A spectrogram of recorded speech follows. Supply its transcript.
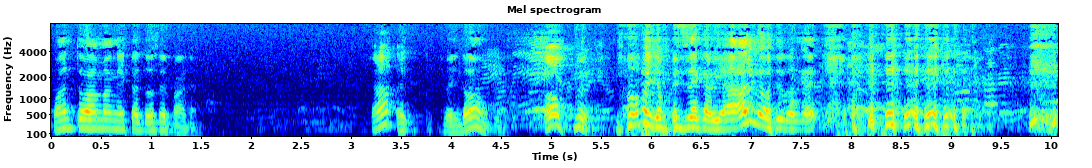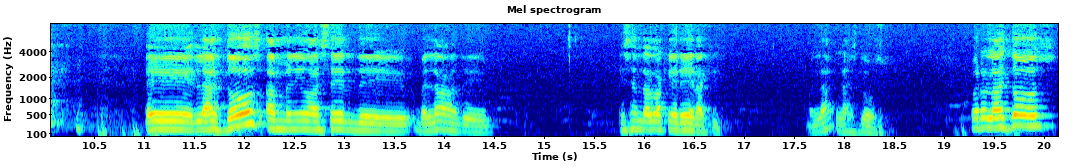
¿Cuánto aman estas dos hermanas? Ah, eh, perdón. Oh, no, pues yo pensé que había algo. Eh, las dos han venido a ser de, ¿verdad? De, se han dado a querer aquí, ¿verdad? Las dos. Pero las dos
